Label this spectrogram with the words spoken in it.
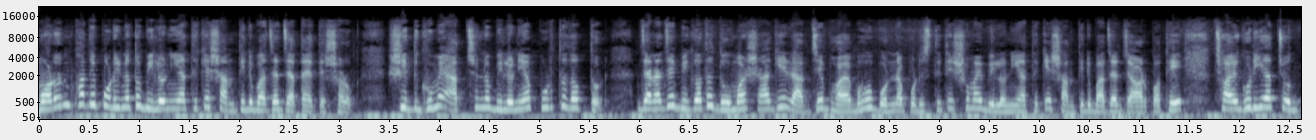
মরণ ফাঁদে পরিণত বিলোনিয়া থেকে শান্তির বাজার যাতায়াতের সড়ক। শীত ঘুমে আচ্ছন্ন বিলোনিয়া পূর্ত দপ্তর। জানা যায়, বিগত দু মাস আগে রাজ্যে ভয়াবহ বন্যা পরিস্থিতির সময় বিলোনিয়া থেকে শান্তির বাজার যাওয়ার পথে ছয়ঘড়িয়া চোদ্দ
